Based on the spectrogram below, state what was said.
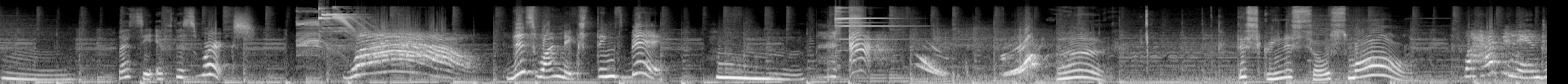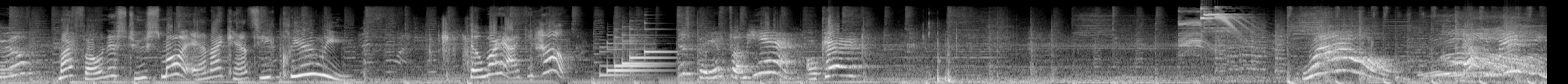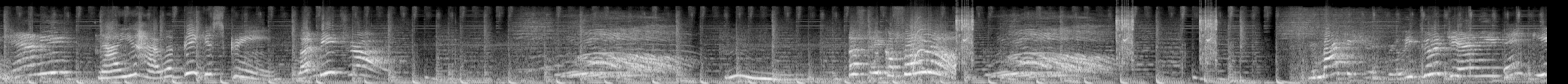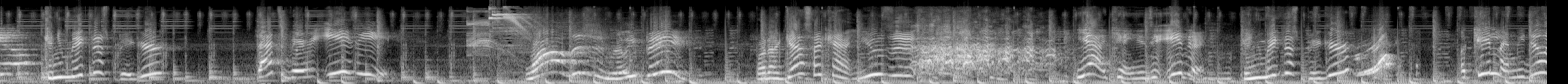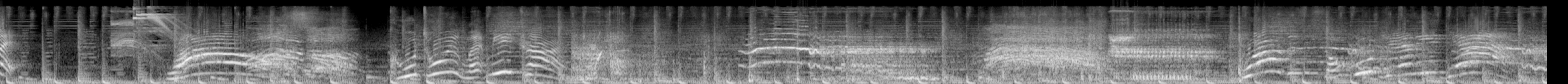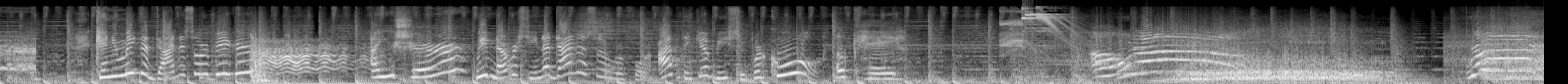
Hmm. Let's see if this works. Wow! This one makes things big. Hmm. Ah! Ugh. This screen is so small. What happened, Andrew? My phone is too small and I can't see clearly. Don't worry, I can help. Just put your phone here. Okay. Wow! That's amazing, Jannie. Now you have a bigger screen. Let me try. Hmm. Let's take a photo. Your magic is really good, Jannie. Thank you. Can you make this bigger? That's very easy. Wow, this is really big. But I guess I can't use it. Yeah, I can't use it either. Can you make this bigger? Okay, let me do it. Wow! Awesome! Cool toy, let me try. Wow, Wow, this is so cool, Jannie! Yeah. Can you make the dinosaur bigger? Are you sure? We've never seen a dinosaur before. I think it'd be super cool. Okay. Oh no! Run!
